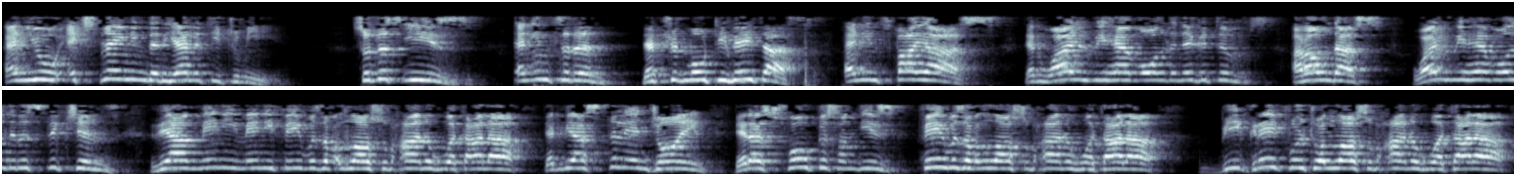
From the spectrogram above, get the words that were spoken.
and you explaining the reality to me. So this is an incident that should motivate us and inspire us that while we have all the negatives around us, while we have all the restrictions, there are many, many favors of Allah subhanahu wa ta'ala that we are still enjoying. Let us focus on these favors of Allah subhanahu wa ta'ala. Be grateful to Allah subhanahu wa ta'ala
